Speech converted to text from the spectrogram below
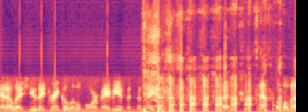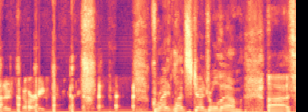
at LSU they drink a little more, maybe if it's a night that's, that's a whole other story. Great. Let's schedule them. Uh,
